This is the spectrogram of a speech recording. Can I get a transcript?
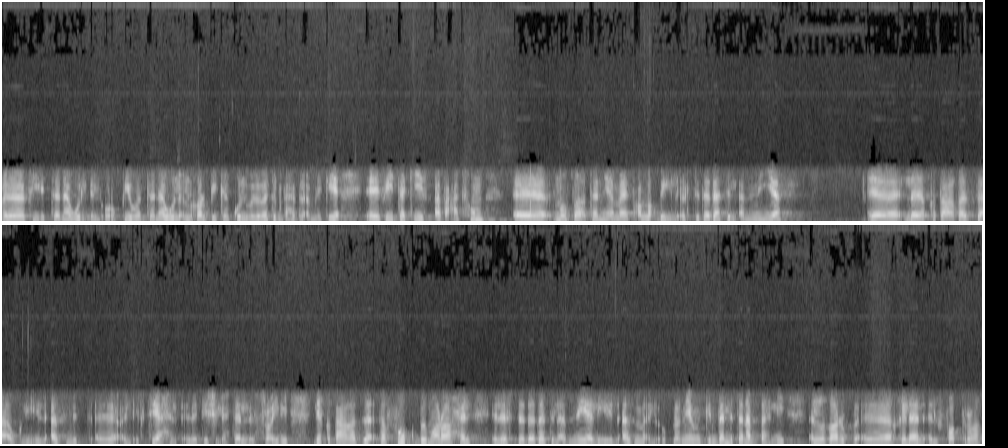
في التناول الأوروبي والتناول الغربي ككل والولايات المتحدة الأمريكية في تكييف ابعادهم. نقطة ثانية ما يتعلق بالارتدادات الأمنية لقطاع غزة أو لأزمة الاجتياح جيش الاحتلال الإسرائيلي لقطاع غزة تفوق بمراحل الاستعدادات الأمنية للأزمة الأوكرانية ويمكن ده اللي تنبه ليه الغرب خلال الفترة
